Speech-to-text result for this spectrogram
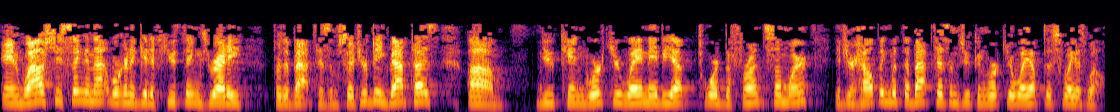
And while she's singing that, we're going to get a few things ready for the baptism. So if you're being baptized, um, you can work your way maybe up toward the front somewhere. If you're helping with the baptisms, you can work your way up this way as well.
